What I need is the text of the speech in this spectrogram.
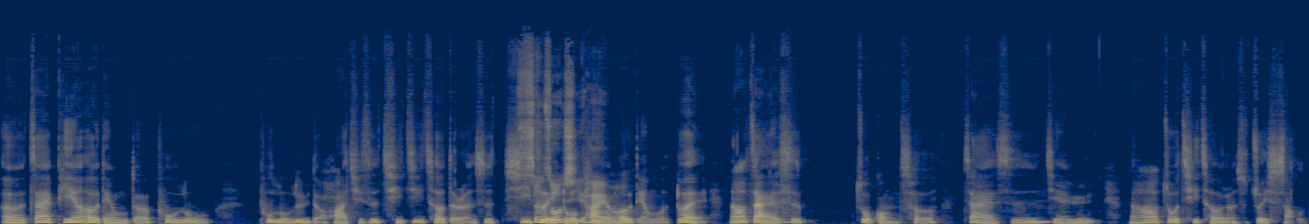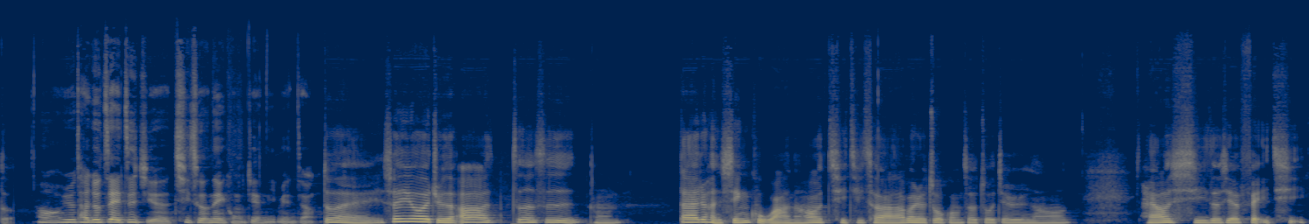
呃，在 PM 二点五的铺路铺路率的话，其实骑机车的人是吸最多 PM 二点五。对，然后再来是坐公车，再来是捷运，嗯，然后坐汽车的人是最少的。哦，因为他就在自己的汽车内空间里面这样。对，所以又会觉得啊，真的是，嗯，大家就很辛苦啊，然后骑机车啊，要不然就坐公车、坐捷运，然后还要吸这些废气。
